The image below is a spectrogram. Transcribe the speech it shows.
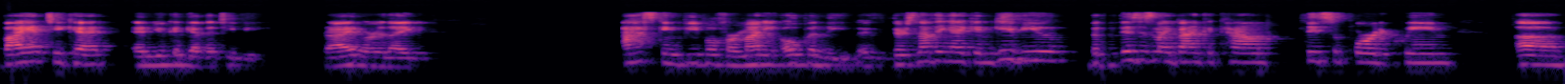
buy a ticket, and you can get the TV. Right? Or like asking people for money openly. There's nothing I can give you, but this is my bank account. Please support a queen. Uh,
